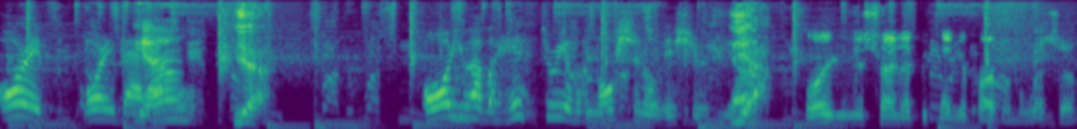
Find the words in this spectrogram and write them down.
Or a or a bad Yeah. apple. Yeah, Or you have a history of emotional issues. yeah, Or you're just trying to pretend you're part of a militia.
